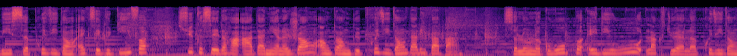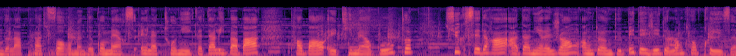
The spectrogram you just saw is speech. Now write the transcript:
vice-président exécutif, succédera à Daniel Zhang en tant que président d'Alibaba. Selon le groupe, Eddie Wu, l'actuel président de la plateforme de commerce électronique d'Alibaba, Taobao et Tmall Group, succédera à Daniel Zhang en tant que PDG de l'entreprise.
